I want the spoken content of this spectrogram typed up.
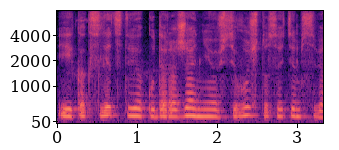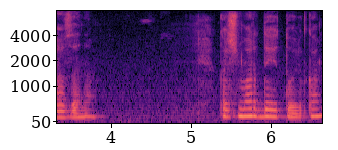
и, как следствие, к удорожанию всего, что с этим связано. Кошмар да и только.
